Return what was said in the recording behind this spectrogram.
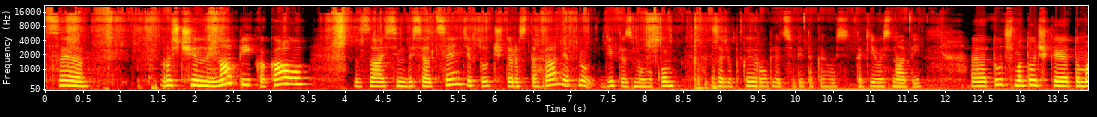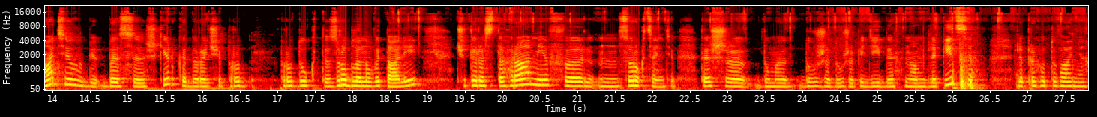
Це розчинний напій, какао за 70 центів. Тут 400 грамів. Ну, діти з молоком залюбки роблять собі таке ось, такий ось напій. Е, Тут шматочки томатів без шкірки, до речі, продукт зроблено в Італії. 400 грамів, е, 40 центів. Теж, е, думаю, дуже-дуже підійде нам для піци, для приготування,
